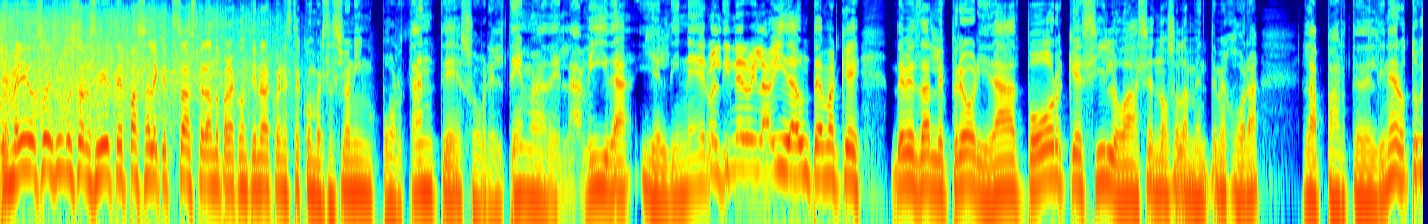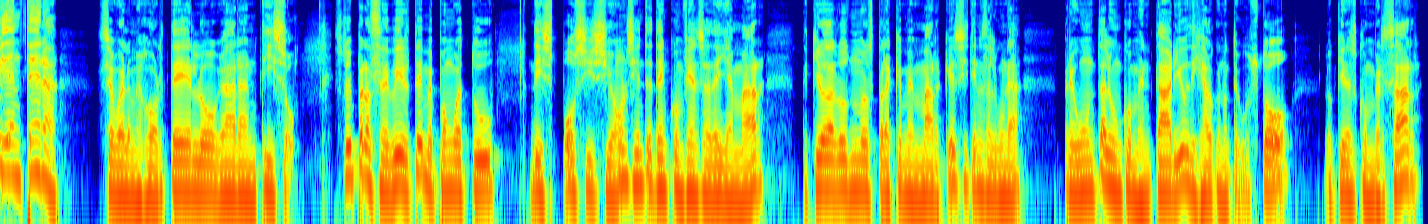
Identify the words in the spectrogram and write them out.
Bienvenido, soy un gusto recibirte. Pásale que te estaba esperando para continuar con esta conversación importante sobre el tema de la vida y el dinero. El dinero y la vida, un tema que debes darle prioridad porque si lo haces no solamente mejora la parte del dinero, tu vida entera se vuelve mejor, te lo garantizo. Estoy para servirte, me pongo a tu disposición, siéntete en confianza de llamar. Te quiero dar los números para que me marques si tienes alguna pregunta, algún comentario, dije algo que no te gustó, lo quieres conversar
